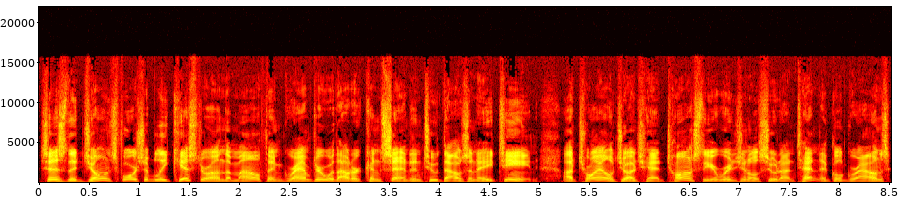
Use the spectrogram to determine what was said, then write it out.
says that Jones forcibly kissed her on the mouth and grabbed her without her consent in 2018. A trial judge had tossed the original suit on technical grounds.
